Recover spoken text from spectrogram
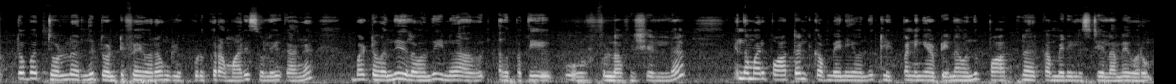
அக்டோபர் டுவெல்லேருந்து டுவெண்ட்டி ஃபைவ் வரை உங்களுக்கு கொடுக்குற மாதிரி சொல்லியிருக்காங்க. பட் வந்து இதில் வந்து இன்னும் அது அதை பற்றி ஃபுல் அஃபிஷியல் இல்லை. இந்த மாதிரி பார்ட்னர் கம்பெனியை வந்து கிளிக் பண்ணிங்க அப்படின்னா வந்து பார்ட்னர் கம்பெனி லிஸ்ட் எல்லாமே வரும்.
